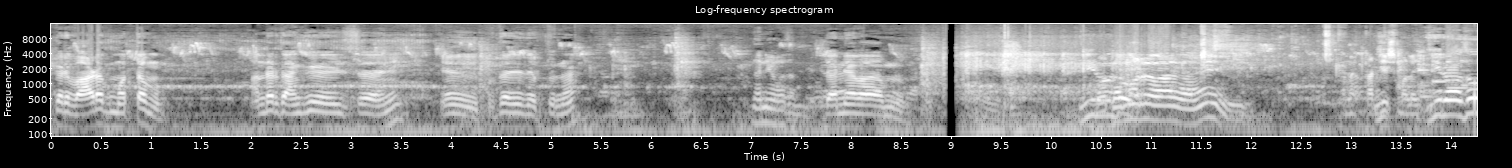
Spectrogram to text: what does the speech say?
ఇక్కడ వాడకు మొత్తం అందరికి అంగీకరిస్తుందని నేను కృతజ్ఞత చెప్తున్నా. ధన్యవాదములు. ఈరోజు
